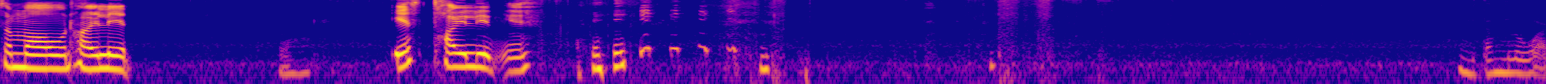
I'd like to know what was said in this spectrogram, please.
small toilet S toilet ไง มีตำรวจ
